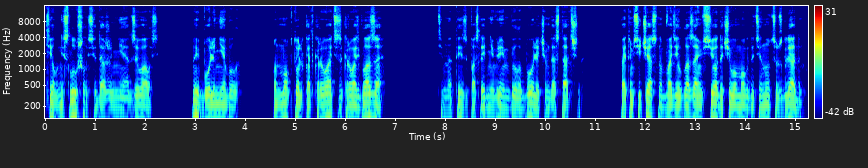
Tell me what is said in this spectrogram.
Тело не слушалось и даже не отзывалось. Но и боли не было. Он мог только открывать и закрывать глаза. Темноты за последнее время было более чем достаточно. Поэтому сейчас он обводил глазами все, до чего мог дотянуться взглядом.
